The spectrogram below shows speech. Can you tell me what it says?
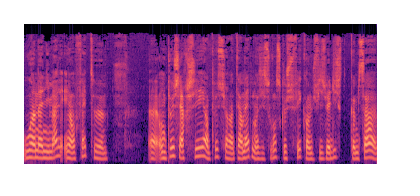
ou un animal et en fait euh, euh, on peut chercher un peu sur internet. Moi c'est souvent ce que je fais quand je visualise comme ça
